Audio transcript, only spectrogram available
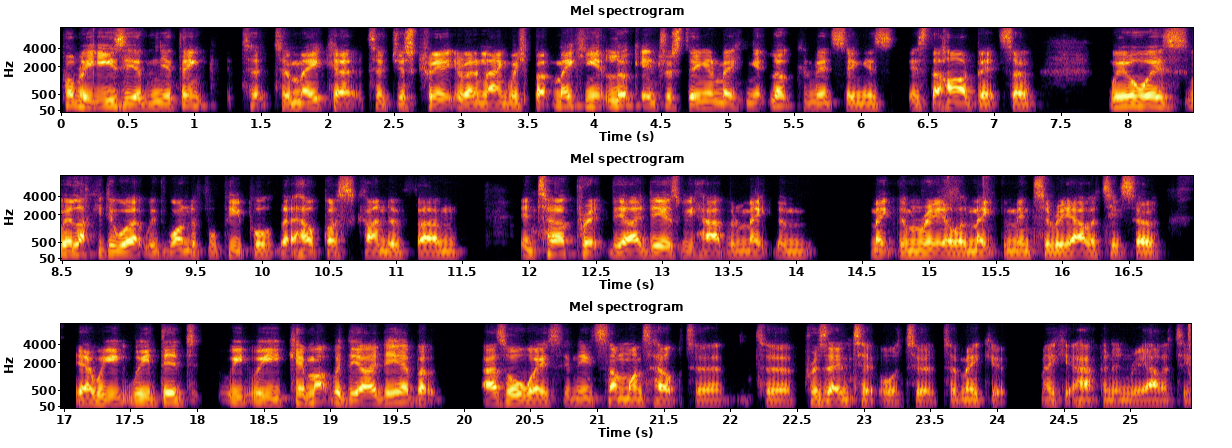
probably easier than you think to to make a to just create your own language, but making it look interesting and making it look convincing is is the hard bit. So we always we're lucky to work with wonderful people that help us kind of um, interpret the ideas we have and make them make them real and make them into reality. So yeah, we we did we we came up with the idea, but as always, it needs someone's help to to present it or to to make it make it happen in reality.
